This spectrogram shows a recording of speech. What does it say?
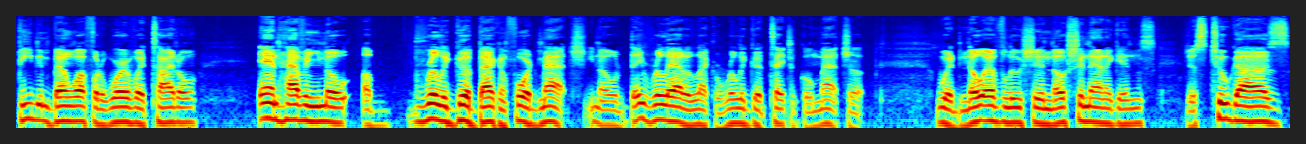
beating Benoit for the World Heavyweight title, and having you know a really good back and forth match, you know, they really had a, like a really good technical matchup with no evolution, no shenanigans, just two guys,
